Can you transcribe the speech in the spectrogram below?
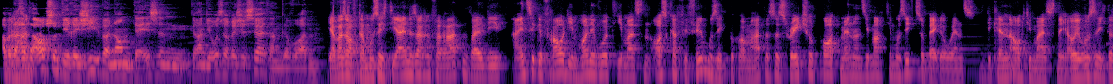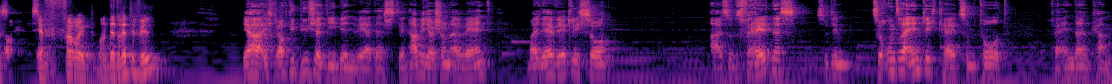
Aber da hat er auch schon die Regie übernommen. Der ist ein grandioser Regisseur dann geworden. Ja, pass auf, da muss ich die eine Sache verraten, weil die einzige Frau, die im Hollywood jemals einen Oscar für Filmmusik bekommen hat, das ist Rachel Portman und sie macht die Musik zu Beggar Wins. Die kennen auch die meisten nicht, aber ich wusste nicht, das ist ja verrückt. Und der dritte Film? Ja, ich glaube, die Bücherdiebin wäre das. Den habe ich ja schon erwähnt, weil der wirklich so, also das Verhältnis zu, dem, zu unserer Endlichkeit, zum Tod verändern kann.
